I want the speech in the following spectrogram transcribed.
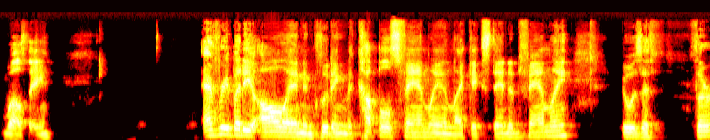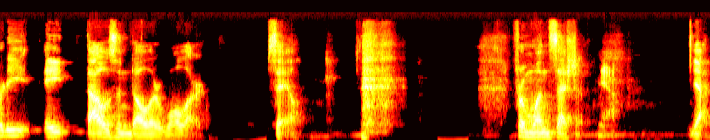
wealthy. Everybody all in, including the couple's family and like extended family, it was a $38,000 wall art sale from one session. Yeah. Yeah.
